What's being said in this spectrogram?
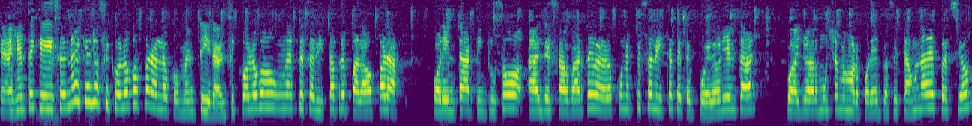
Hay gente que dice, no, es que los psicólogos para loco. Mentira, el psicólogo es un especialista preparado para orientarte, incluso al desahogarte de con un especialista que te puede orientar, puede ayudar mucho mejor. Por ejemplo, si estás en una depresión,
